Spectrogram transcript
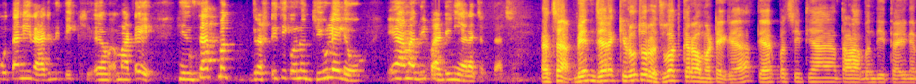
પોતાની રાજનીતિક માટે હિંસાત્મક દ્રષ્ટિથી કોઈનો જીવ લઈ લેવો એ આમ આદમી પાર્ટીની અરાજકતા છે. અચ્છા, બેન જ્યારે ખેડૂતો રજૂઆત કરવા માટે ગયા, ત્યાર પછી ત્યાં તાળાબંધી થઈને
